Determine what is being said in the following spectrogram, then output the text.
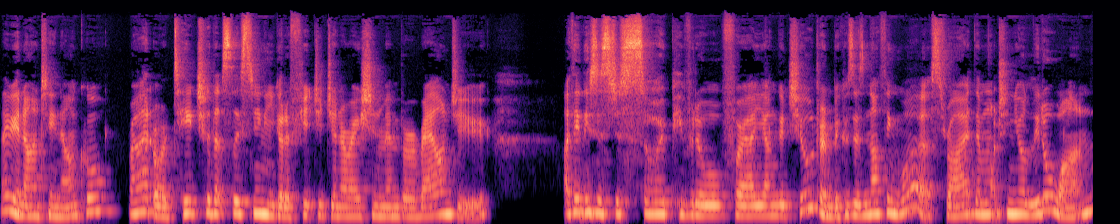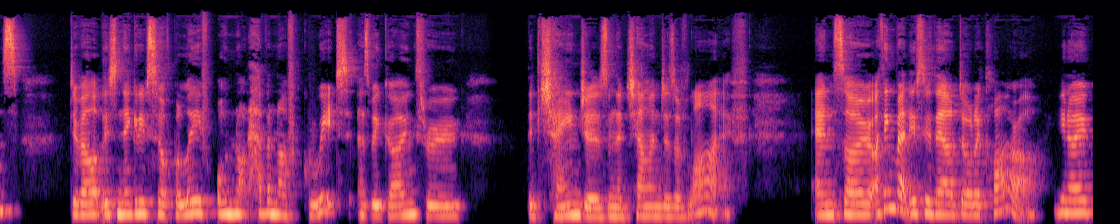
maybe an auntie and uncle, right, or a teacher that's listening, you've got a future generation member around you. I think this is just so pivotal for our younger children because there's nothing worse, right, than watching your little ones develop this negative self belief or not have enough grit as we're going through the changes and the challenges of life. And so I think about this with our daughter Clara. You know,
